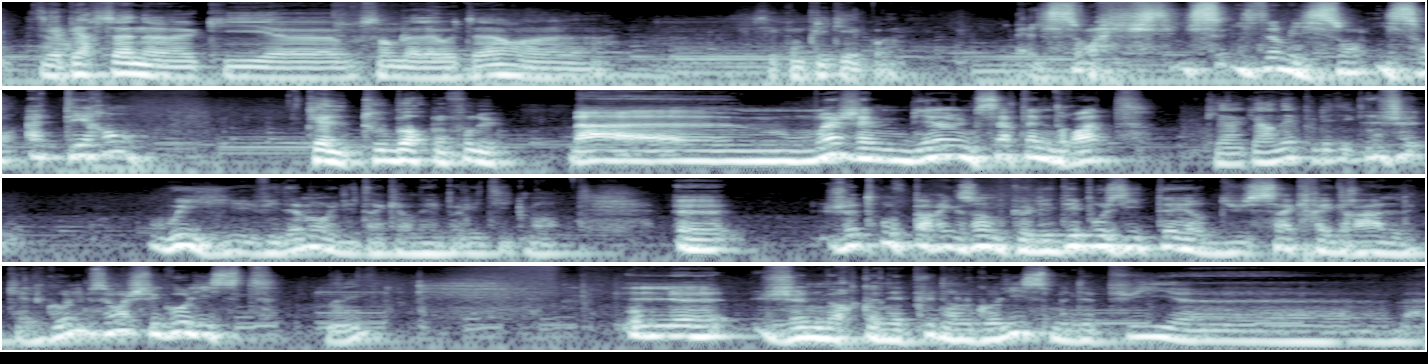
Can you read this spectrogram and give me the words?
de- Il n'y a personne euh, qui euh, vous semble à la hauteur. c'est compliqué quoi. Ils sont, ils, sont- ils- non, mais ils sont, ils sont atterrants. Quel tout bord confondu Bah, euh, moi, j'aime bien une certaine droite. Qui est incarné politiquement Je- Oui, évidemment, il est incarné politiquement. Euh, je trouve par exemple que les dépositaires du Sacré Graal, qu'est le gaullisme, parce que moi je suis gaulliste. Ouais. Je ne me reconnais plus dans le gaullisme depuis, euh, bah,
